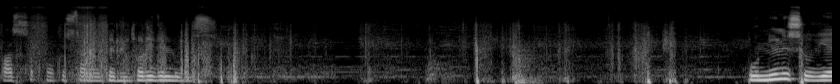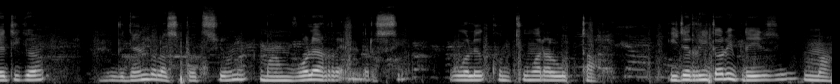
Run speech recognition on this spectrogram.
passa a conquistare i territori dell'Urussia. L'Unione Sovietica, vedendo la situazione, ma non vuole arrendersi, vuole continuare a lottare i territori presi, ma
